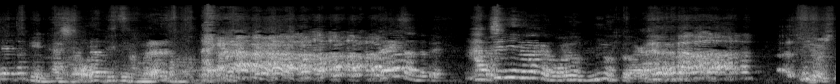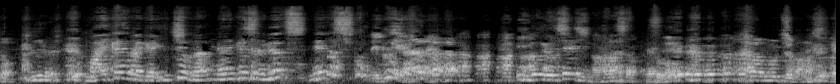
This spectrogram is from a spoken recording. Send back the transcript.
台特急に関しては俺は別に褒められると思う。大さんだって8人の中の俺の2の人だからいいの人。2の人毎回毎回一応何何かしらネタネタ仕込んでいくんやね。井上千人の話とかね。カラムーチョの話とか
